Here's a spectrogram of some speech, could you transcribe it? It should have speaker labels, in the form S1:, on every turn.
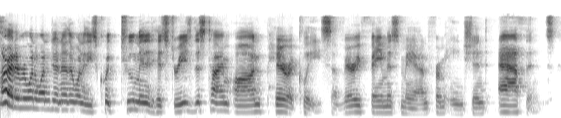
S1: All right, everyone, I want to do another one of these quick two-minute histories, this time on Pericles, a very famous man from ancient Athens.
